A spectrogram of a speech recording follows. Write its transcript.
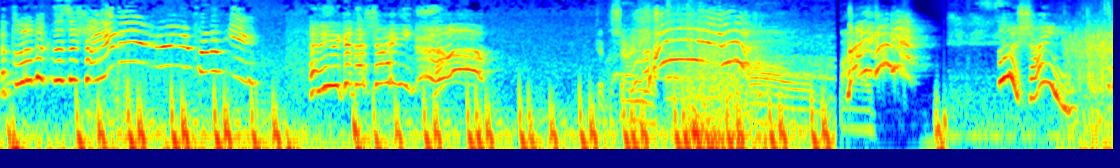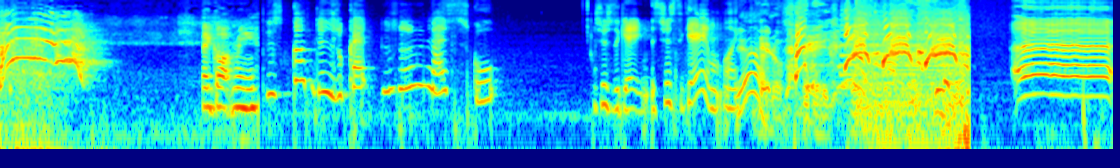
Look, there's a shiny in front of you! I need to get that shiny! Ah! Get the shiny. Oh, bye. Oh, shiny! They got me. This is good. This is okay. This is a nice school. It's just a game. It's just a game. Like, Yeah. uh,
